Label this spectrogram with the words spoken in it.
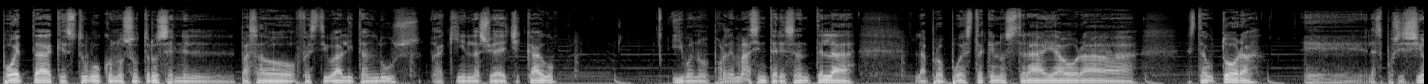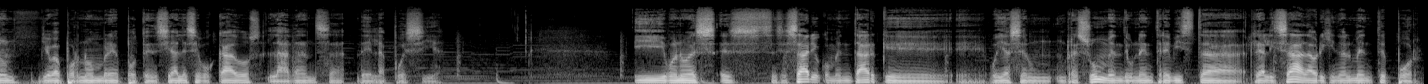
poeta que estuvo con nosotros en el pasado Festival Itan Luz aquí en la ciudad de Chicago. Y bueno, por demás interesante la, propuesta que nos trae ahora esta autora. Eh, la exposición lleva por nombre Potenciales Evocados, la danza de la poesía. Y bueno, es, necesario comentar que eh, voy a hacer un, resumen de una entrevista realizada originalmente por,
